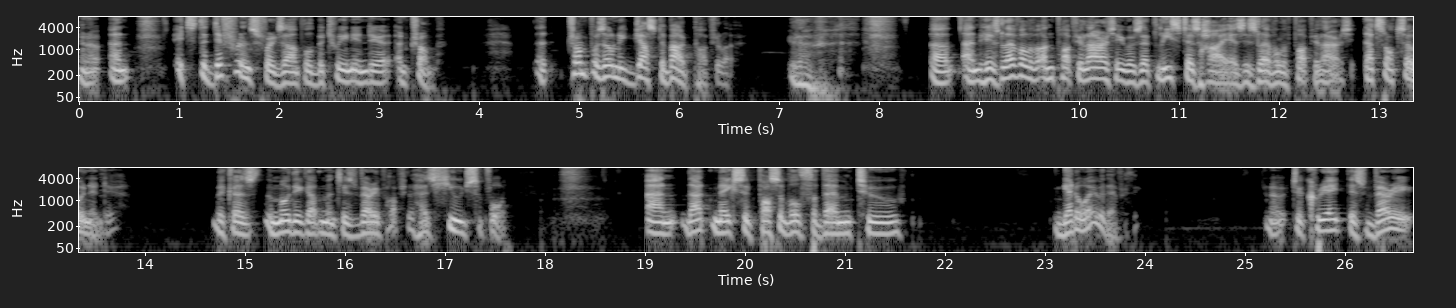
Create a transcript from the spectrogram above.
You know, and it's the difference, for example, between India and Trump that Trump was only just about popular, you know. Uh, and his level of unpopularity was at least as high as his level of popularity. That's not so in India, because the Modi government is very popular, has huge support. And that makes it possible for them to get away with everything. You know, to create this very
